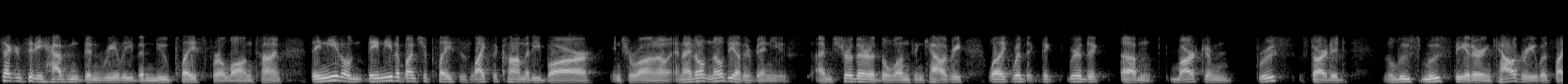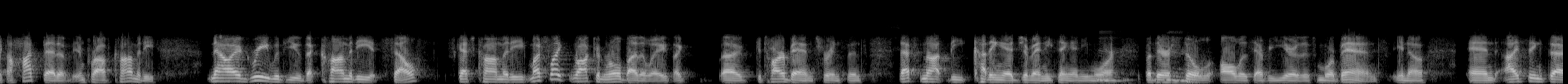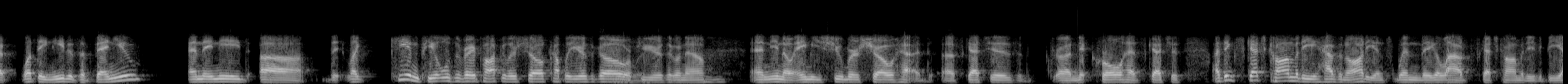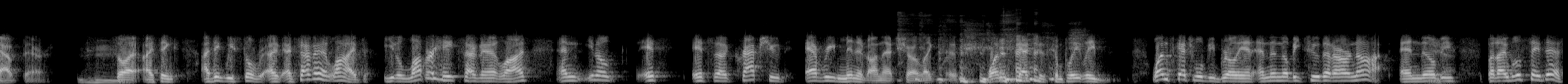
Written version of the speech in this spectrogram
Second City hasn't been really the new place for a long time. They need a they need a bunch of places like the Comedy Bar in Toronto, and I don't know the other venues. I'm sure there are the ones in Calgary. Well, like where the, the where the um, Mark and Bruce started, the Loose Moose Theater in Calgary was like a hotbed of improv comedy. Now, I agree with you that comedy itself, sketch comedy, much like rock and roll, by the way, like uh, guitar bands, for instance, that's not the cutting edge of anything anymore. Mm-hmm. But there are mm-hmm. still always every year there's more bands, you know. And I think that what they need is a venue, and they need uh, the, like Key and Peele was a very popular show a couple of years ago or a few years ago now. Mm-hmm. And you know, Amy Schumer's show had uh, sketches, and uh, Nick Kroll had sketches. I think sketch comedy has an audience when they allowed sketch comedy to be out there. Mm-hmm. So I, I, think I think we still at Saturday Night Live, you know, love or hate Saturday Night Live, and you know, it's it's a crapshoot every minute on that show. Like uh, one sketch is completely one sketch will be brilliant, and then there'll be two that are not, and there'll yeah. be. But I will say this:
